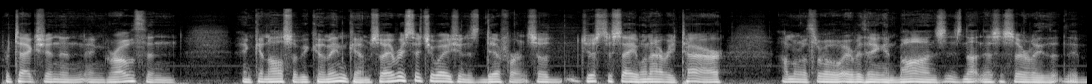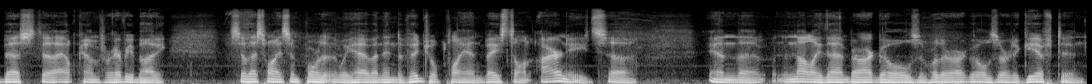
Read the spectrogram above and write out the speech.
protection and, and growth and and can also become income. So every situation is different. So just to say when I retire, I'm going to throw everything in bonds is not necessarily the, the best uh, outcome for everybody. So that's why it's important that we have an individual plan based on our needs. Uh, and uh, not only that, but our goals and whether our goals are to gift and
